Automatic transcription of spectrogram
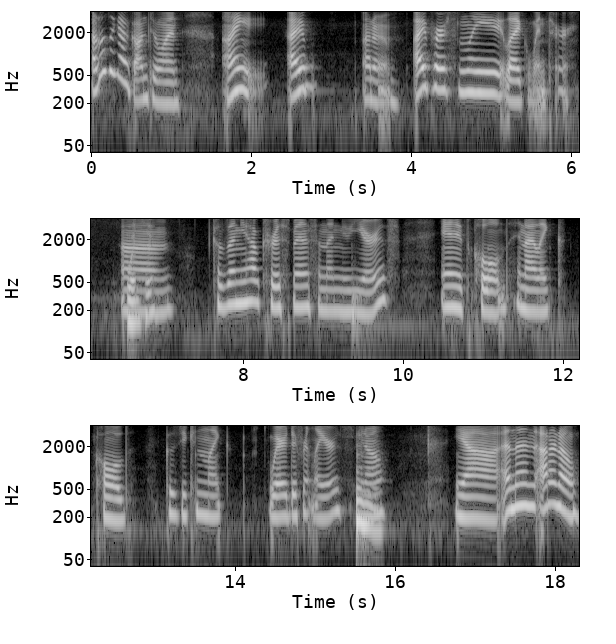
I don't think I've gone to one. I I I don't know. I personally like winter. Winter? Because then you have Christmas and then New Year's, and it's cold, and I like cold because you can like wear different layers. You Mhm. know. Yeah, and then I don't know.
